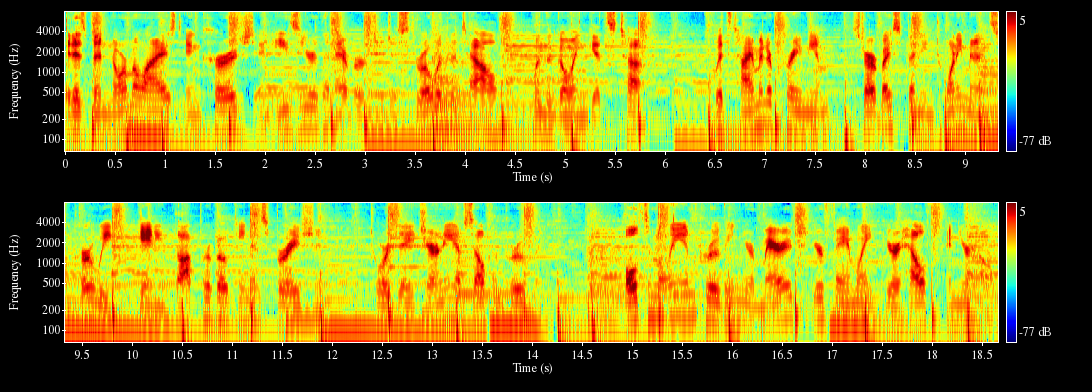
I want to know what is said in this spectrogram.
It has been normalized, encouraged, and easier than ever to just throw in the towel when the going gets tough. With time at a premium, start by spending 20 minutes per week gaining thought provoking inspiration towards a journey of self improvement, ultimately improving your marriage, your family, your health, and your home.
